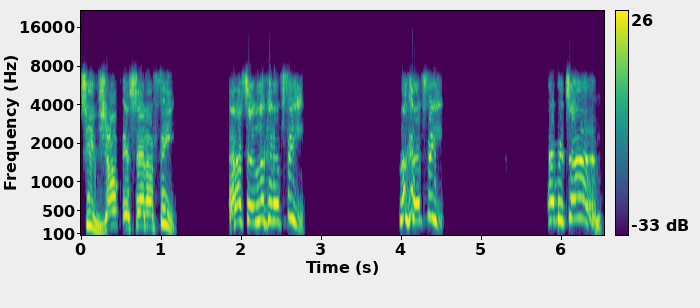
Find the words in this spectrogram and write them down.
She jump and set her feet. And I said, look at her feet. Look at her feet. Every time.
